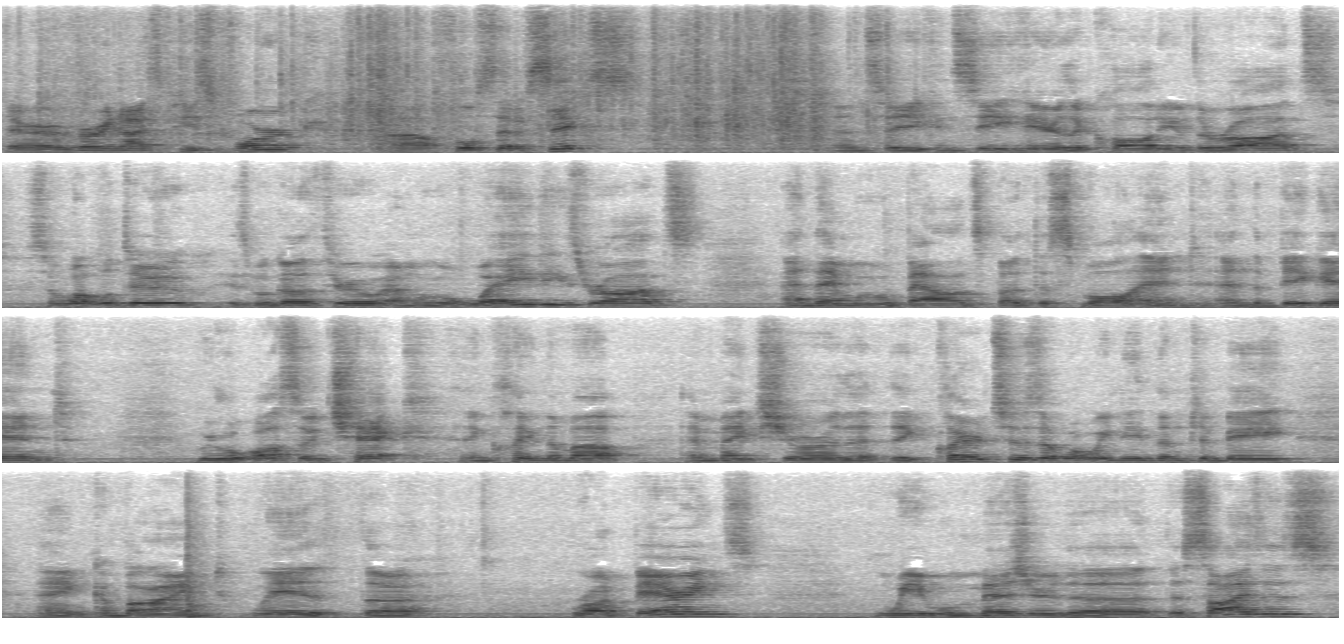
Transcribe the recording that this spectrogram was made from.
They're a very nice piece of work, uh, full set of six. And so you can see here the quality of the rods. So what we'll do is we'll go through and we will weigh these rods and then we will balance both the small end and the big end. We will also check and clean them up and make sure that the clearances are what we need them to be and combined with the rod bearings we will measure the, the sizes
